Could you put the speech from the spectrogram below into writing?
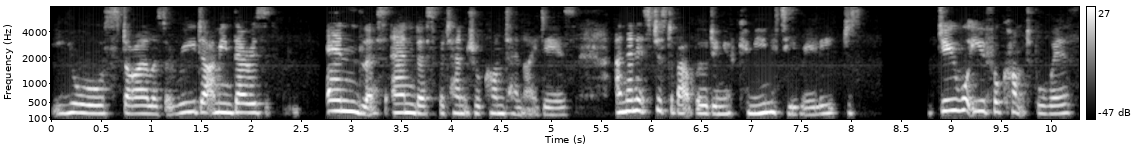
your style as a reader. I mean, there is endless, endless potential content ideas. And then it's just about building a community, really. Just do what you feel comfortable with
